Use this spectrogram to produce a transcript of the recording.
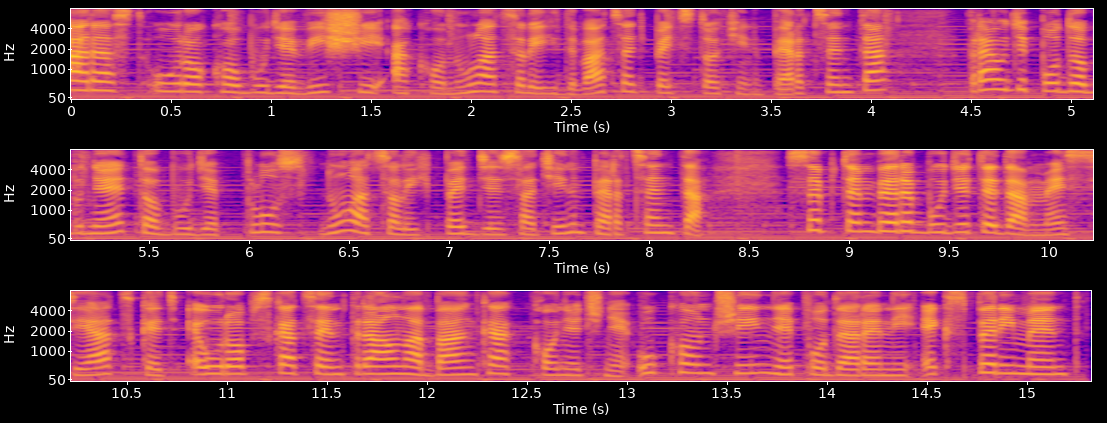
a rast úrokov bude vyšší ako 0,25%, Pravdepodobne to bude plus 0,5%. September bude teda mesiac, keď Európska centrálna banka konečne ukončí nepodarený experiment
